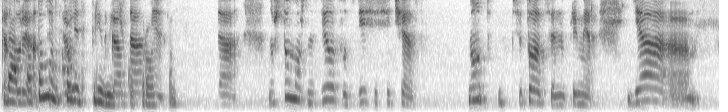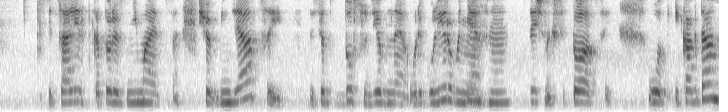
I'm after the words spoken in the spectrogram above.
который да, потом он входит в привычку годами. просто. Да. Но что можно сделать вот здесь и сейчас? Ну вот ситуация, например, я специалист, который занимается еще медиацией, то есть это досудебное урегулирование uh-huh. различных ситуаций. Вот. И когда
